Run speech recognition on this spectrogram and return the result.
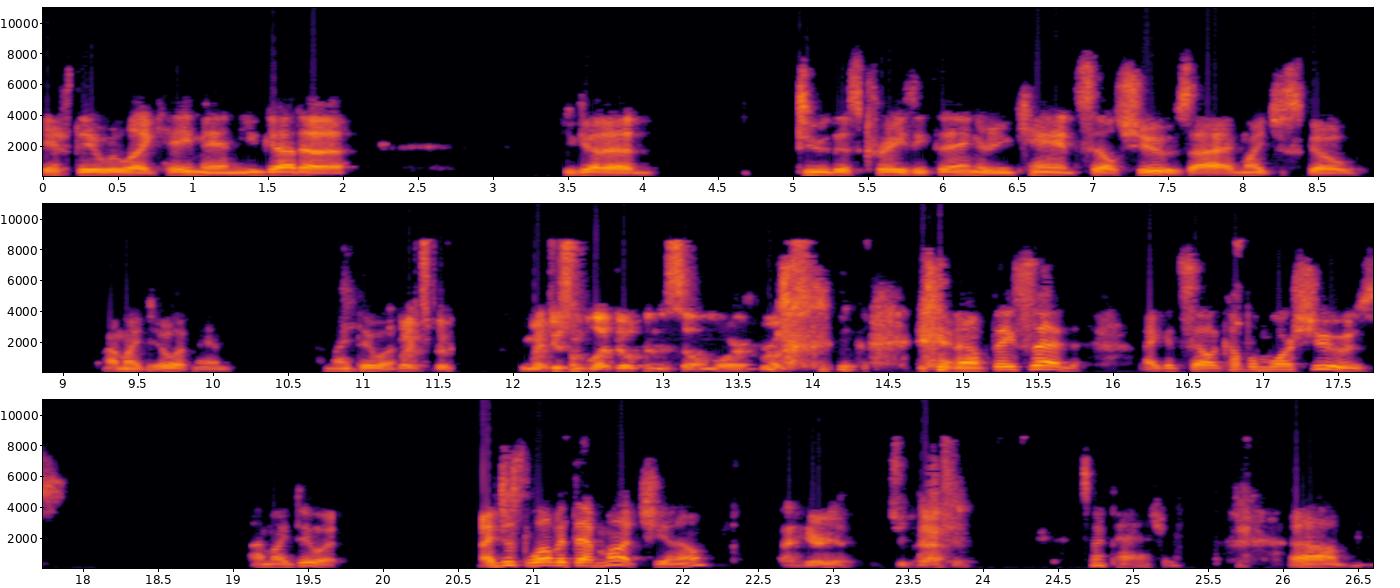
if they were like, "Hey man, you got to you got to do this crazy thing or you can't sell shoes." I might just go I might do it, man. I might do it. You might do some blood doping to sell more growth. you know, if they said I could sell a couple more shoes, I might do it. I just love it that much, you know? I hear you. It's your passion. It's my passion. Um,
